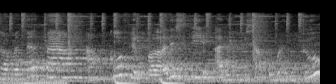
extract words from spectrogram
Selamat datang, aku Virtual Adisti. Ada yang bisa aku bantu?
